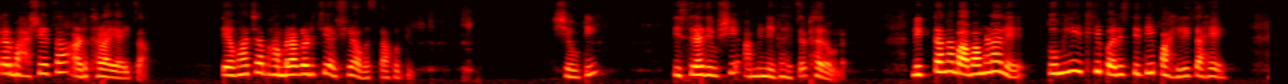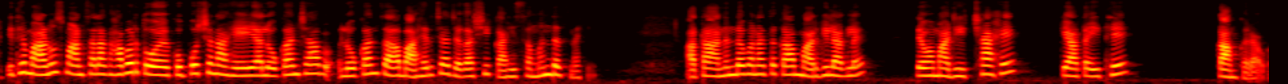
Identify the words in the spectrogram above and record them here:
तर भाषेचा अडथळा यायचा. तेव्हाच्या भांबरागडची अशी अवस्था होती. शेवटी तिसऱ्या दिवशी आम्ही निघायचं ठरवलं. निघताना बाबा म्हणाले तुम्ही इथली परिस्थिती पाहिलीच आहे. इथे माणूस माणसाला घाबरतोय कुपोषण आहे या लोकांच्या लोकांचा बाहेरच्या जगाशी काही संबंधच नाही. आता आनंदवनाचं काम मार्गी लागलं आहे तेव्हा माझी इच्छा आहे की आता इथे काम करावं.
